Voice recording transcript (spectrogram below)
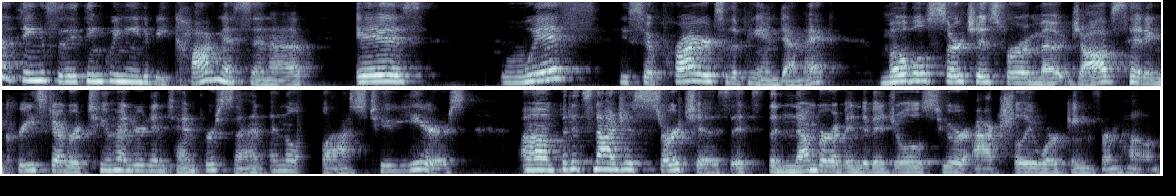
of the things that I think we need to be cognizant of is with, so prior to the pandemic, Mobile searches for remote jobs had increased over 210% in the last two years. Um, but it's not just searches, it's the number of individuals who are actually working from home.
